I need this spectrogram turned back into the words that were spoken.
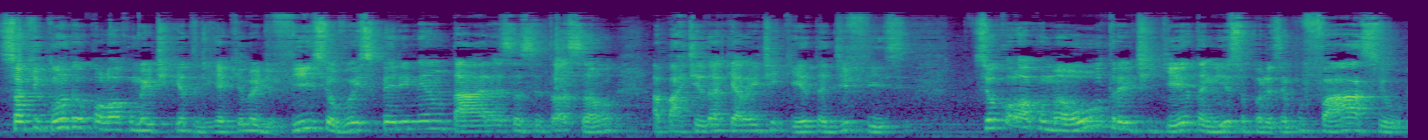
Só que quando eu coloco uma etiqueta de que aquilo é difícil, eu vou experimentar essa situação a partir daquela etiqueta difícil. Se eu coloco uma outra etiqueta nisso, por exemplo, fácil,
